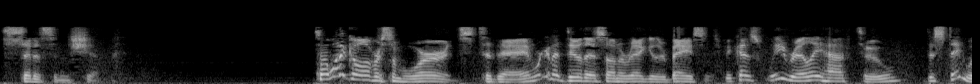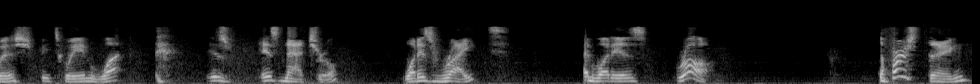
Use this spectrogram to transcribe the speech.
citizenship. So I want to go over some words today, and we're going to do this on a regular basis because we really have to distinguish between what is is natural, what is right, and what is wrong. The first thing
